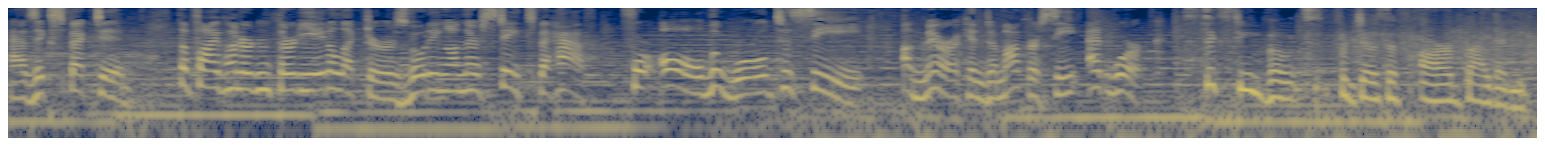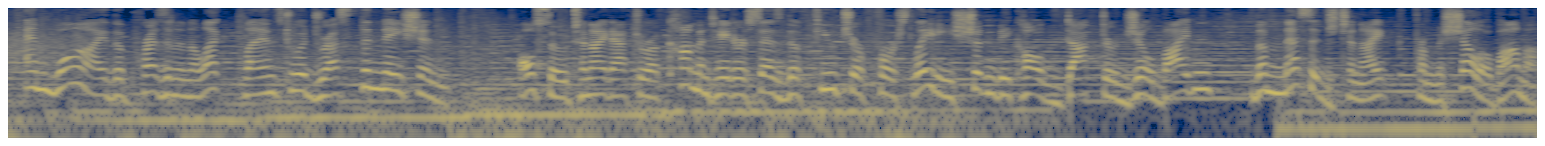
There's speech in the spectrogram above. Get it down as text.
as expected. The 538 electors voting on their state's behalf for all the world to see. American democracy at work. 16 votes for Joseph R. Biden. And why the president elect plans to address the nation. Also, tonight, after a commentator says the future First Lady shouldn't be called Dr. Jill Biden, the message tonight from Michelle Obama.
